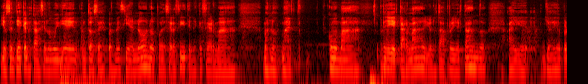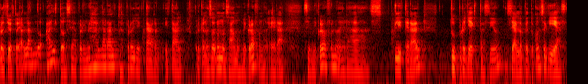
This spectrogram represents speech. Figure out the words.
yo sentía que lo estaba haciendo muy bien, entonces después me decían, no, no puede ser así, tienes que ser más, más, más como más, proyectar más, yo no estaba proyectando, Ay, yo dije, pero yo estoy hablando alto, o sea, pero no es hablar alto, es proyectar y tal, porque nosotros no usábamos micrófono, era sin micrófono, era literal tu proyectación, o sea, lo que tú conseguías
